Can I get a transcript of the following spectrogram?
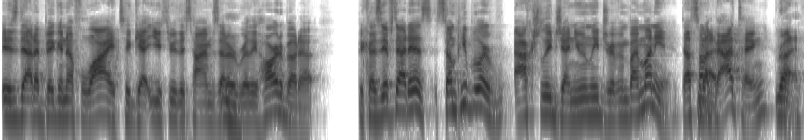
is that a big enough why to get you through the times that are Mm. really hard about it because if that is some people are actually genuinely driven by money that's not Right. a bad thing right.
